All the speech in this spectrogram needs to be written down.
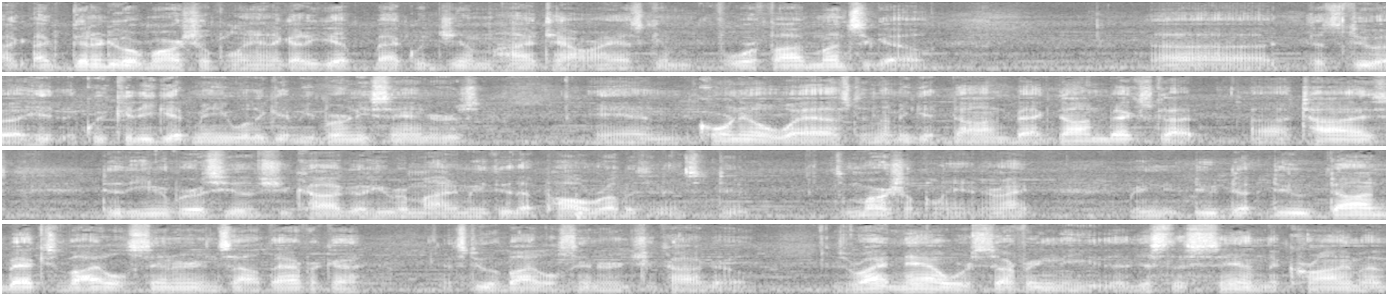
I, am going to do a Marshall Plan. I got to get back with Jim Hightower. I asked him four or five months ago. Uh, let's do a hit. Could he get me? Will he get me Bernie Sanders and Cornel West? And let me get Don Beck. Don Beck's got uh, ties to the University of Chicago. He reminded me through that Paul Robeson Institute. It's a Marshall Plan, right? We do, do Don Beck's Vital Center in South Africa. Let's do a Vital Center in Chicago. Because right now we're suffering the, the, just the sin, the crime of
